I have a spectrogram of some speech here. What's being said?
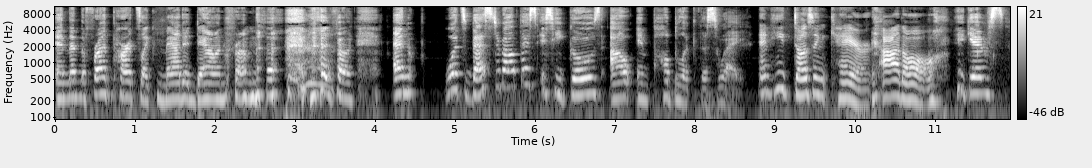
and then the front part's like matted down from the headphone. And what's best about this is he goes out in public this way. And he doesn't care at all. He gives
